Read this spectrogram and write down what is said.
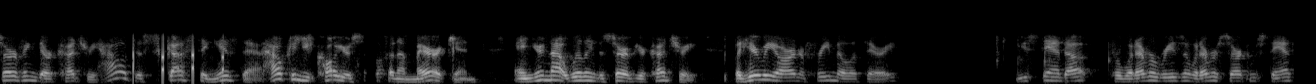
serving their country. How disgusting is that? How can you call yourself an american and you're not willing to serve your country? But here we are in a free military. You stand up for whatever reason, whatever circumstance,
